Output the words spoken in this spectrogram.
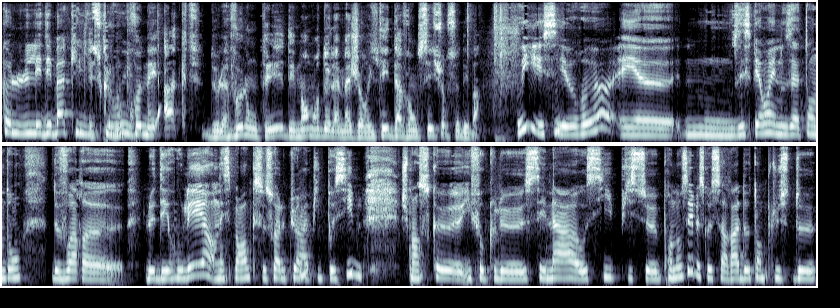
que les débats qu'il Est-ce que vous prenez acte de la volonté des membres de la majorité d'avancer sur ce débat? Oui, et c'est heureux et euh, nous espérons et nous attendons de voir euh, le dérouler en espérant que ce soit le plus rapide possible. Je pense qu'il faut que le Sénat aussi puisse se prononcer parce que ça aura d'autant plus de,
